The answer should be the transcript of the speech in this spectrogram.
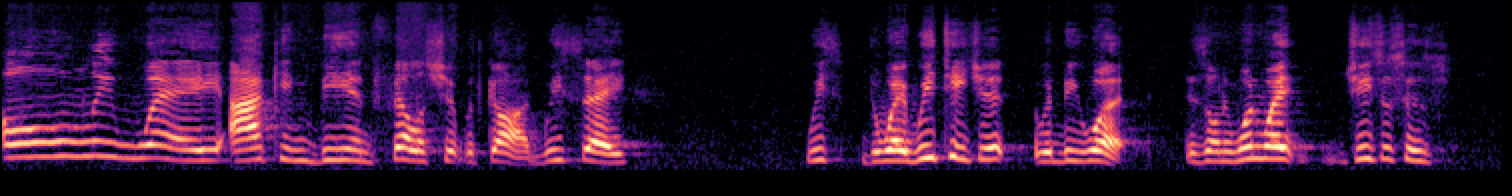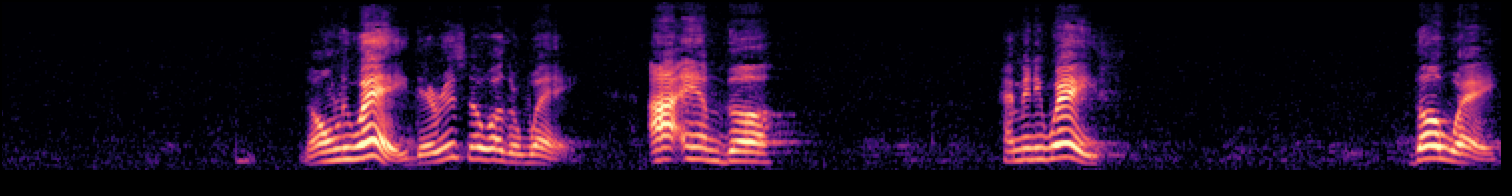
only way I can be in fellowship with God. We say, we, the way we teach it would be what? There's only one way. Jesus is the only way. There is no other way. I am the, how many ways? The way.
